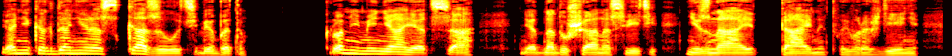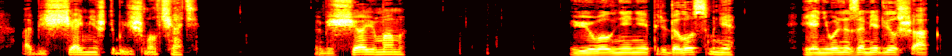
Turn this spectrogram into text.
я никогда не рассказывала тебе об этом. Кроме меня и отца, ни одна душа на свете не знает тайны твоего рождения. Обещай мне, что будешь молчать. Обещаю, мама. Ее волнение передалось мне, и я невольно замедлил шаг.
